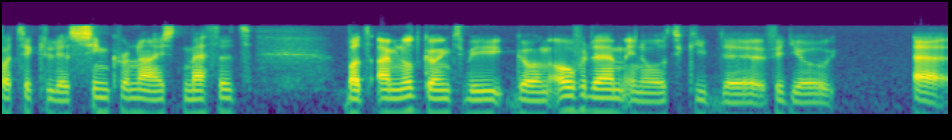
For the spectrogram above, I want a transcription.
particular synchronized method but I'm not going to be going over them in order to keep the video uh,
